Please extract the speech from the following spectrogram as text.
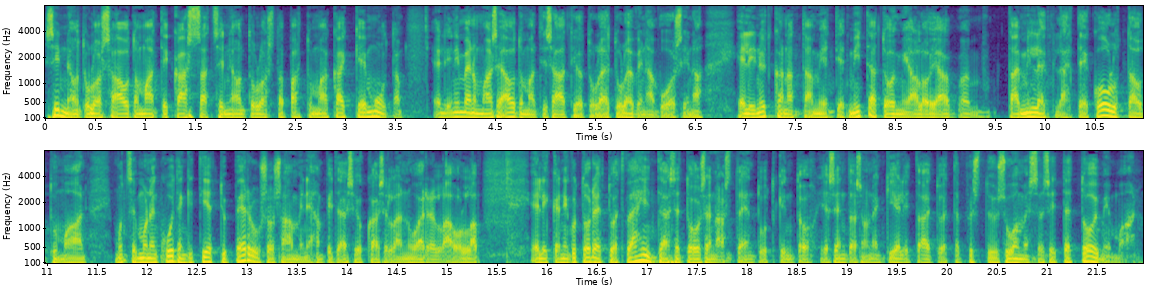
Sinne on tulossa automaattikassat, sinne on tulossa tapahtumaa kaikkea muuta. Eli nimenomaan se automatisaatio tulee tulevina vuosina. Eli nyt kannattaa miettiä, että mitä toimialoja tai mille lähtee kouluttautumaan, mutta semmoinen kuitenkin tietty perusosaaminenhan pitäisi jokaisella nuorella olla. Eli niin kuin todettu, että vähintään se toisen asteen tutkinto ja sen tasoinen kielitaito, että pystyy Suomessa sitten toimimaan.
